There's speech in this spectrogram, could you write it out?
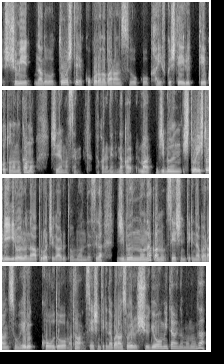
趣味などを通して心のバランスをこう、回復しているっていうことなのかもしれません。だからね、なんか、まあ、自分一人一人人いろいろなアプローチがあると思うんですが、自分の中の精神的なバランスを得る行動、または精神的なバランスを得る修行みたいなものが、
